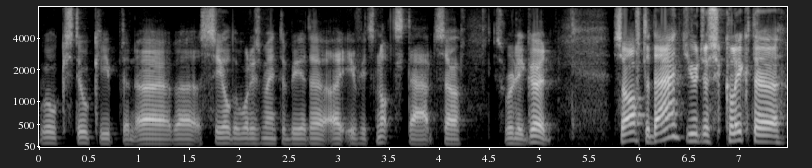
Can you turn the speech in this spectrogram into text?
will still keep the, uh, sealed what is meant to be the, uh, if it's not stabbed so it's really good. So after that you just click the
